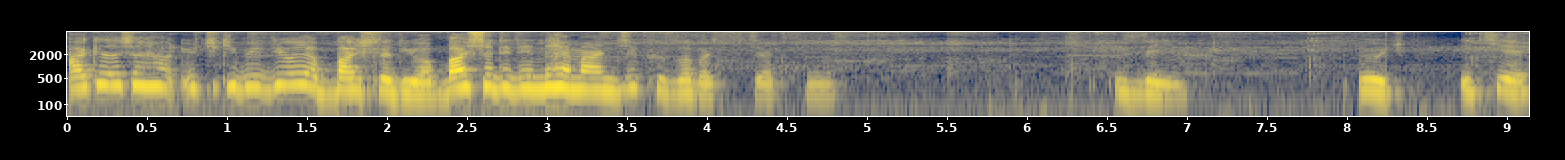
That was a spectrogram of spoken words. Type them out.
Arkadaşlar 3 2 1 diyor ya başla diyor. Başla dediğinde hemencik hızla basacaksınız. İzleyin. 3 2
